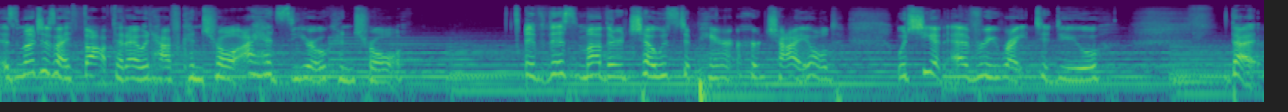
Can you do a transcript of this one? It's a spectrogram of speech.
as much as I thought that I would have control, I had zero control. If this mother chose to parent her child, which she had every right to do, that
